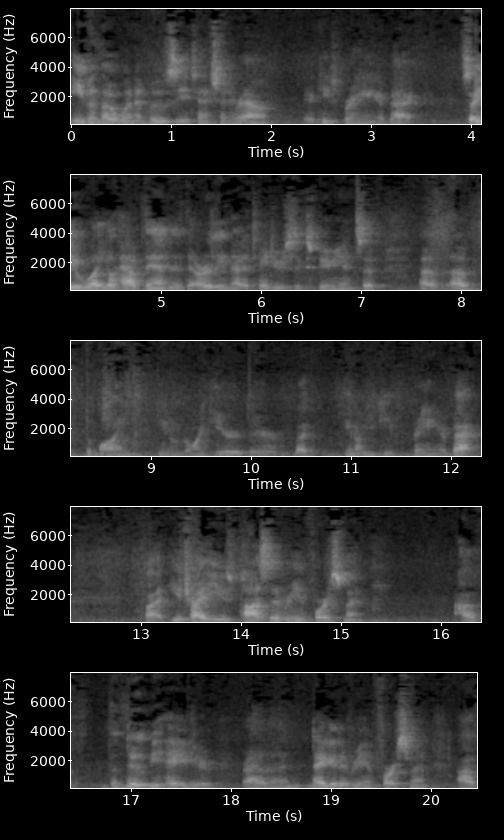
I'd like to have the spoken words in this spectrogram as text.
even though when it moves the attention around, it keeps bringing it back. So you, what you'll have then is the early meditator's experience of, of, of the mind, you know, going here, there, but, you know, you keep bringing it back. But you try to use positive reinforcement of the new behavior rather than negative reinforcement of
